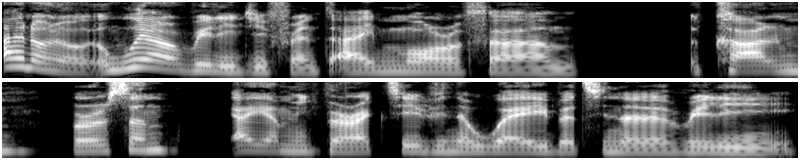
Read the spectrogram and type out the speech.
I don't know. We are really different. I'm more of um, a calm person. I am hyperactive in a way, but in a really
